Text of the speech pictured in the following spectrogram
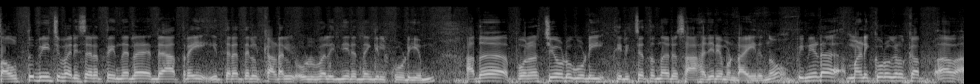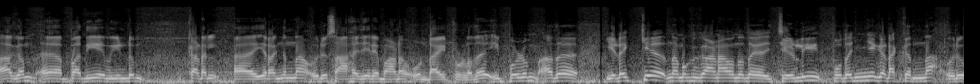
സൗത്ത് ബീച്ച് പരിസരത്ത് ഇന്നലെ രാത്രി ഇത്തരത്തിൽ കടൽ ഉൾവലിഞ്ഞിരുന്നെങ്കിൽ കൂടിയും അത് പുലർച്ചയോടുകൂടി തിരിച്ചെത്തുന്ന ഒരു സാഹചര്യമുണ്ടായിരുന്നു. പിന്നീട് മണിക്കൂറുകൾക്ക് അകം പതിയെ വീണ്ടും കടൽ ഇറങ്ങുന്ന ഒരു സാഹചര്യമാണ് ഉണ്ടായിട്ടുള്ളത്. ഇപ്പോഴും അത് ഇടയ്ക്ക് നമുക്ക് കാണാവുന്നത് ചെളി പുതഞ്ഞു കിടക്കുന്ന ഒരു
